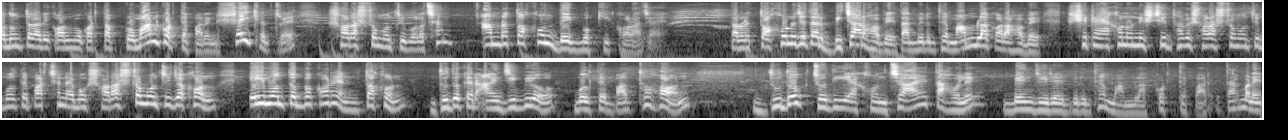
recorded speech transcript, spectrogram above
তদন্তকারী কর্মকর্তা প্রমাণ করতে পারেন, সেই ক্ষেত্রে স্বরাষ্ট্রমন্ত্রী বলেছেন আমরা তখন দেখব কি করা যায়। তার মানে তখনও যে তার বিচার হবে, তার বিরুদ্ধে মামলা করা হবে, সেটা এখনও নিশ্চিতভাবে স্বরাষ্ট্রমন্ত্রী বলতে পারছেন না এবং স্বরাষ্ট্রমন্ত্রী যখন এই মন্তব্য করেন, তখন দুদকের আইনজীবীও বলতে বাধ্য হন, দুদক যদি এখন চায় তাহলে বেনজিরের বিরুদ্ধে মামলা করতে পারে। তার মানে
